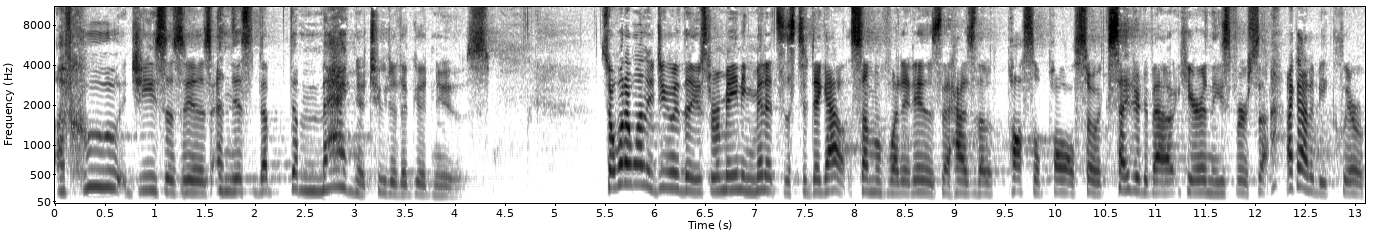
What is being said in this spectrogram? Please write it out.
of who Jesus is and this, the, the magnitude of the good news. So, what I want to do in these remaining minutes is to dig out some of what it is that has the Apostle Paul so excited about here in these verses. I got to be clear,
